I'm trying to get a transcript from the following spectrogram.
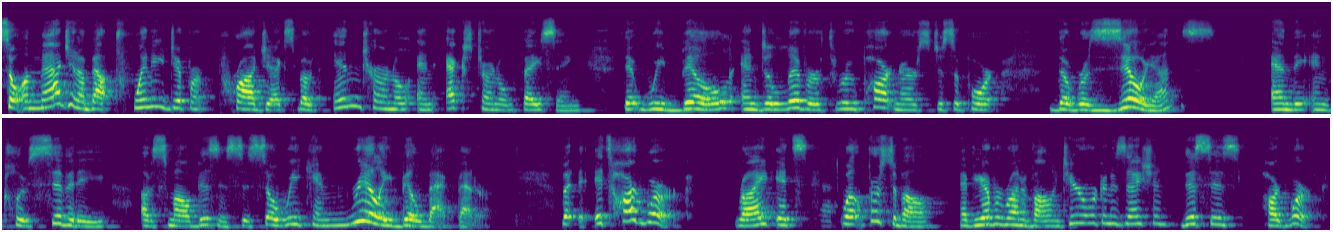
So imagine about 20 different projects, both internal and external facing, that we build and deliver through partners to support the resilience and the inclusivity of small businesses so we can really build back better. But it's hard work, right? It's, well, first of all, have you ever run a volunteer organization? This is hard work.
